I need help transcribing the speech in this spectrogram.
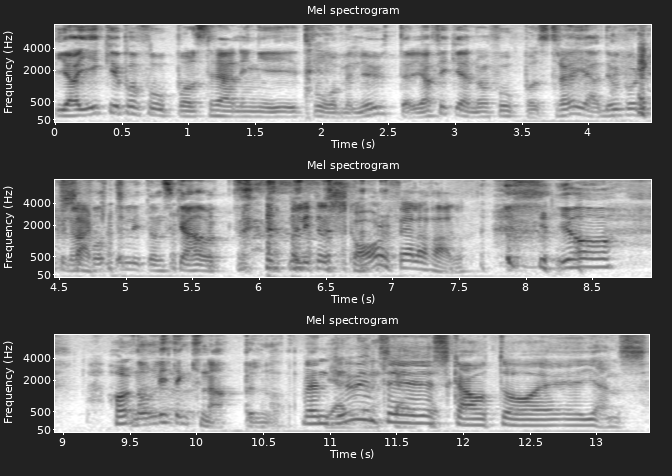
Jag gick ju på fotbollsträning i två minuter. Jag fick ju ändå en fotbollströja. Du borde kunna ha Exakt. fått en liten scout. En liten scarf i alla fall. ja, Har, någon liten knapp eller något. men du är inte scout då, eh, Jens?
